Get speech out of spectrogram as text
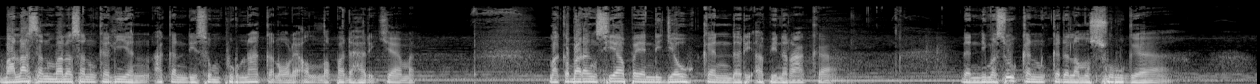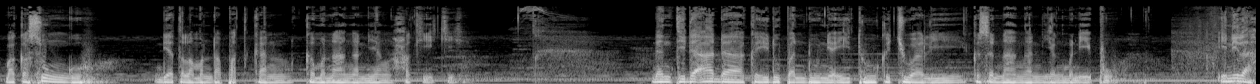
Balasan-balasan kalian akan disempurnakan oleh Allah pada hari kiamat maka barang siapa yang dijauhkan dari api neraka dan dimasukkan ke dalam surga, maka sungguh dia telah mendapatkan kemenangan yang hakiki. Dan tidak ada kehidupan dunia itu kecuali kesenangan yang menipu. Inilah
